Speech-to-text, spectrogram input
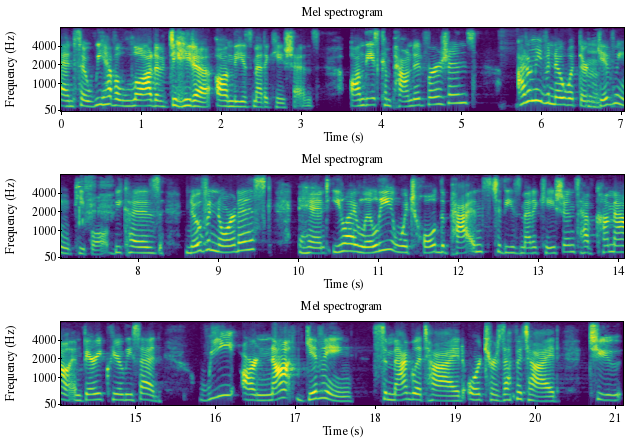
And so we have a lot of data on these medications. On these compounded versions, I don't even know what they're mm. giving people because Novo Nordisk and Eli Lilly, which hold the patents to these medications, have come out and very clearly said, we are not giving semaglutide or tirzepatide to,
